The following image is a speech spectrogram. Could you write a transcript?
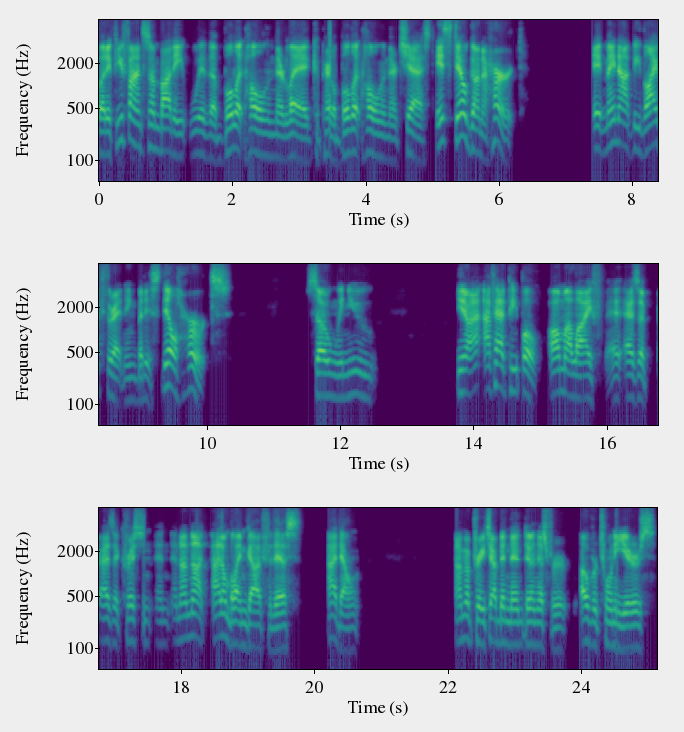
But if you find somebody with a bullet hole in their leg compared to a bullet hole in their chest, it's still going to hurt. It may not be life threatening, but it still hurts. So when you, you know, I, have had people all my life as a as a Christian, and and I'm not, I don't blame God for this. I don't. I'm a preacher. I've been doing this for over 20 years.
